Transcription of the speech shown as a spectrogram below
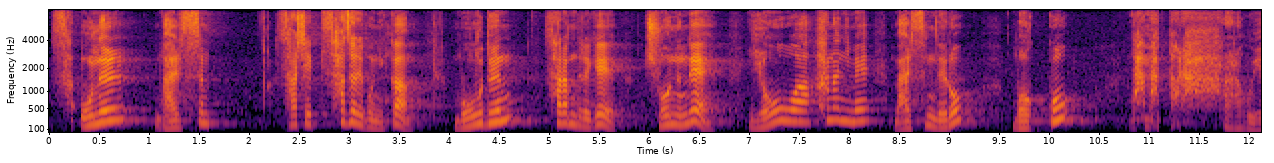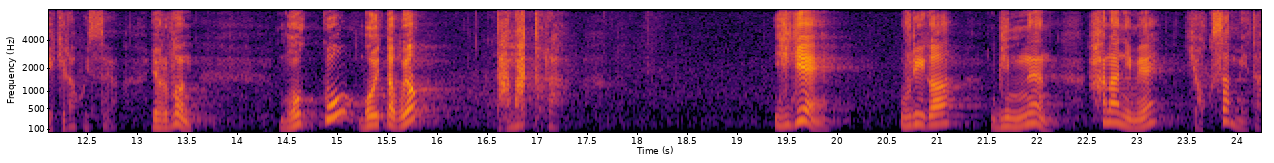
사- 오늘 말씀 44절에 보니까 모든 사람들에게 주었는데 여호와 하나님의 말씀대로 먹고 남았더라라고 얘기를 하고 있어요. 여러분 먹고 뭐 했다고요? 남았더라. 이게 우리가 믿는 하나님의 역사입니다.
